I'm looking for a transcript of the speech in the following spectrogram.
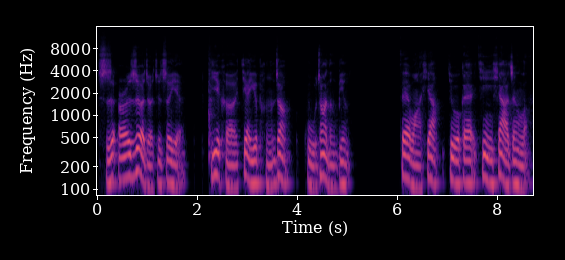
实而热者之治也，亦可见于膨胀、鼓胀等病。再往下就该进下症了。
